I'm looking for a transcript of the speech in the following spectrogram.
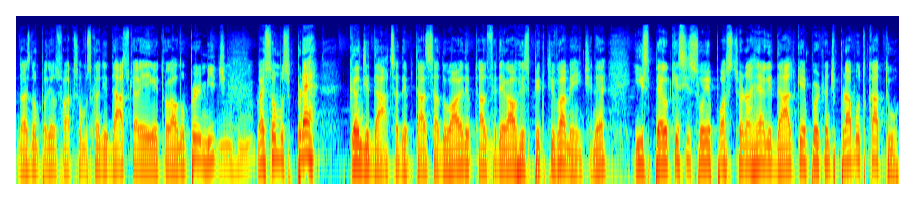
nós não podemos falar que somos candidatos, porque a lei eleitoral não permite, uhum. mas somos pré candidatos a deputado estadual e deputado federal, respectivamente, né? E espero que esse sonho possa se tornar realidade, porque é importante para Botucatu.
